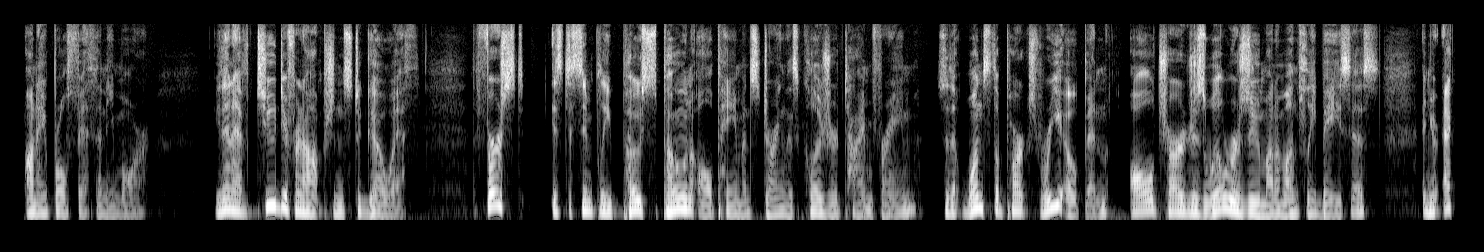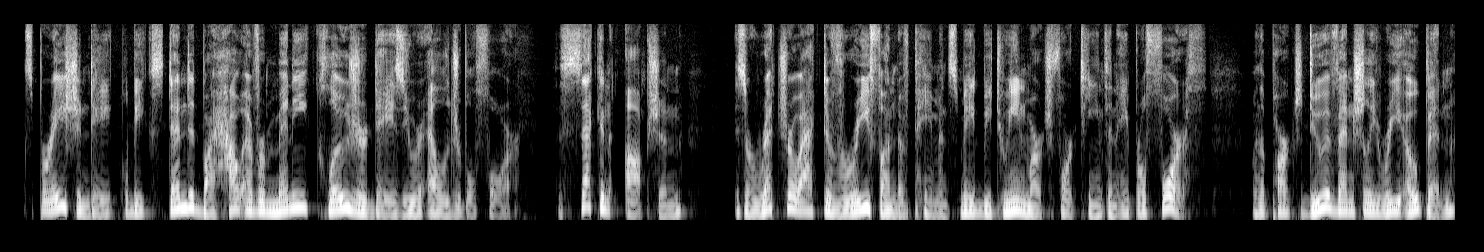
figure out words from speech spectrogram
on April 5th anymore. You then have two different options to go with. The first is to simply postpone all payments during this closure time frame so that once the parks reopen, all charges will resume on a monthly basis and your expiration date will be extended by however many closure days you were eligible for. The second option is a retroactive refund of payments made between March 14th and April 4th. When the parks do eventually reopen,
